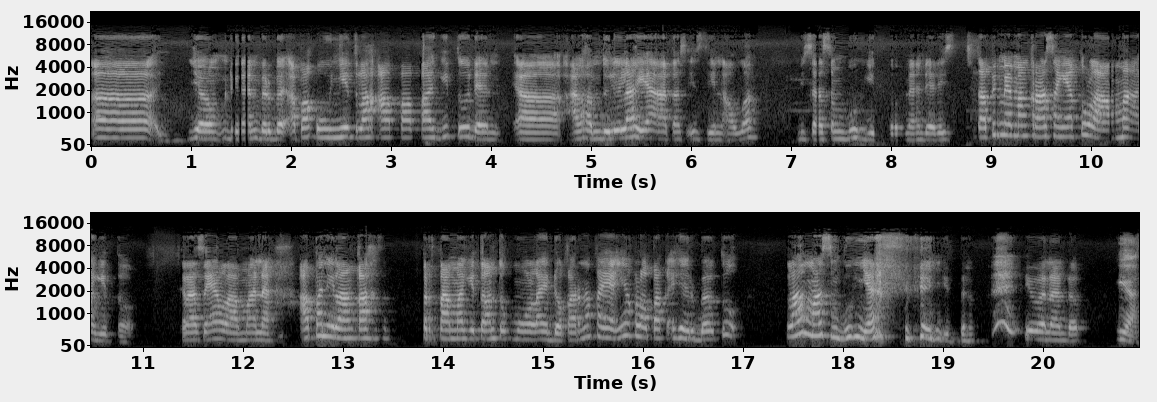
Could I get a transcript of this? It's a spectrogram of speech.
uh, jam dengan berba apa kunyit lah apa apa gitu. Dan uh, alhamdulillah ya atas izin Allah bisa sembuh gitu. Nah dari tapi memang kerasanya tuh lama gitu. Kerasanya lama. Nah apa nih langkah pertama kita untuk mulai dok? Karena kayaknya kalau pakai herbal tuh lama sembuhnya gitu. Gimana dok? Iya.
